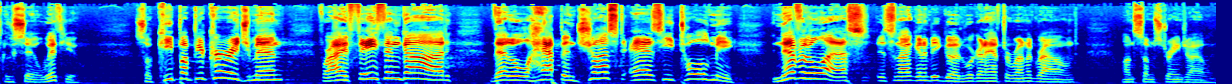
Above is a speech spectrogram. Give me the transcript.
who sail with you. So keep up your courage, men, for I have faith in God that it will happen just as He told me. Nevertheless, it's not going to be good. We're going to have to run aground on some strange island.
